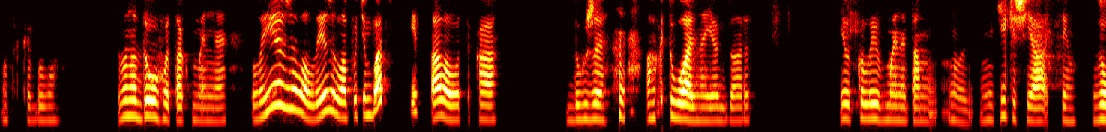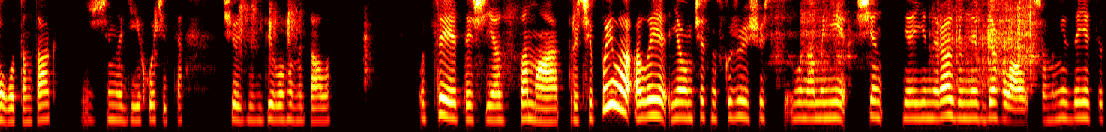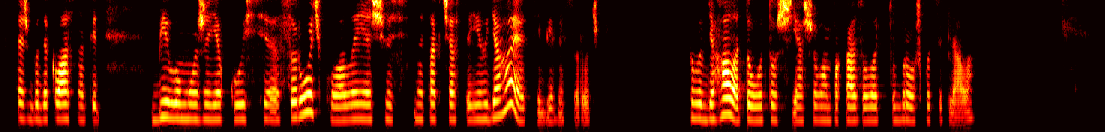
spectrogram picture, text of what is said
отаке було. Вона довго так в мене лежала, лежала, а потім бац, і стала от така дуже актуальна, як зараз. І от коли в мене там, ну, не тільки ж я цим золотом, так, ж іноді хочеться щось з білого металу. Оце теж я сама причепила, але я вам чесно скажу, щось вона мені ще, я її ні разу не вдягла. Оцю. Мені здається, це теж буде класно під білу, може, якусь е, сорочку, але я щось не так часто їх вдягаю, ці білі сорочки. Коли вдягала, то отож я що вам показувала, ту брошку цепляла.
